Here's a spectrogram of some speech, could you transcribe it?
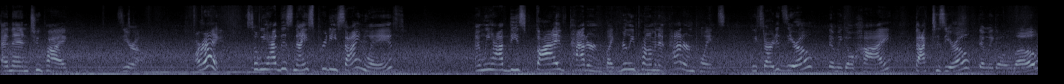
And then 2 pi, 0. All right, so we have this nice pretty sine wave and we have these five pattern, like really prominent pattern points. We start at zero, then we go high, back to zero, then we go low,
